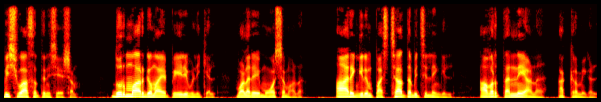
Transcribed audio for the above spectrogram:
വിശ്വാസത്തിനു ശേഷം ദുർമാർഗമായ പേര് വിളിക്കൽ വളരെ മോശമാണ്. ആരെങ്കിലും പശ്ചാത്തപിച്ചില്ലെങ്കിൽ അവർ തന്നെയാണ് അക്രമികൾ.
